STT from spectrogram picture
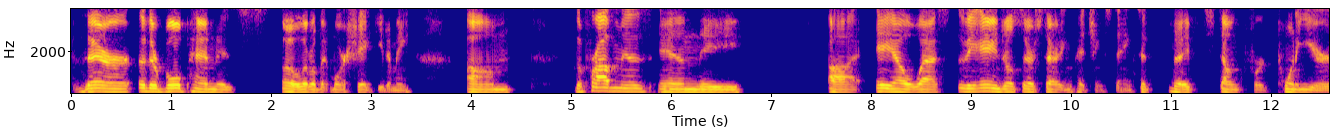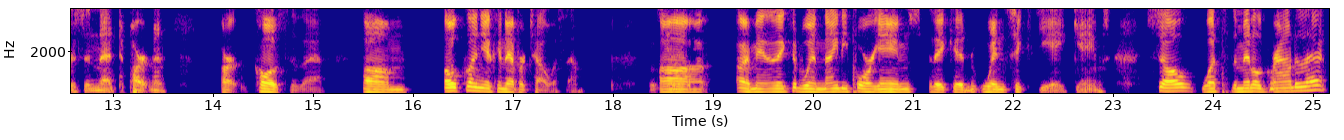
their their bullpen is a little bit more shaky to me. Um, the problem is in the uh, AL West, the Angels, their starting pitching stinks. It's they stunk for 20 years in that department, or close to that. Um, Oakland, you can never tell with them. Uh, I mean, they could win 94 games, they could win 68 games. So, what's the middle ground of that?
